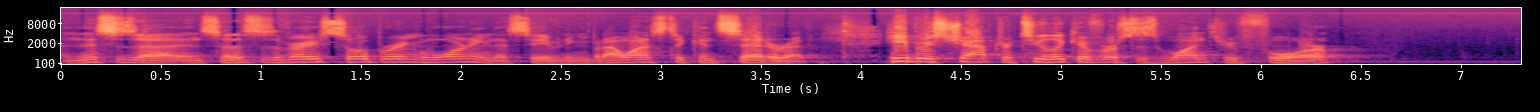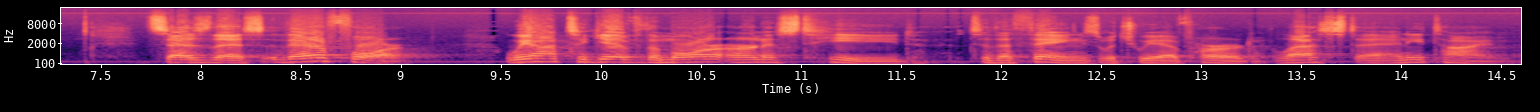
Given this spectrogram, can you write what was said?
And this is a and so this is a very sobering warning this evening, but I want us to consider it. Hebrews chapter 2, look at verses 1 through 4. It says this, Therefore, we ought to give the more earnest heed to the things which we have heard, lest at any time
